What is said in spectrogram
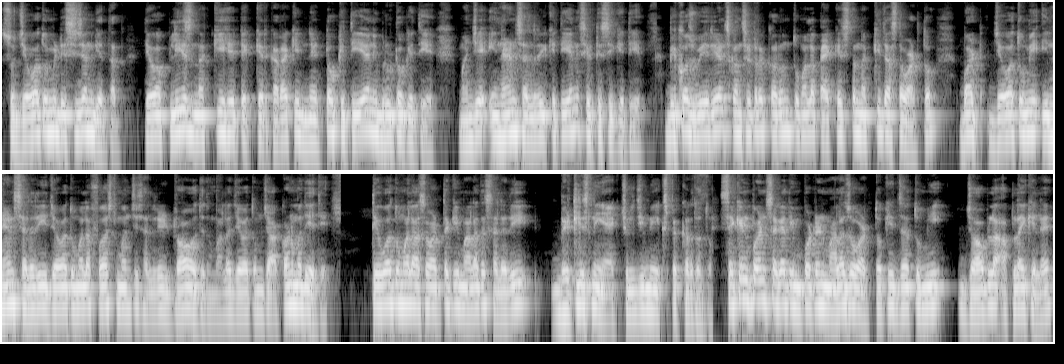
सो जेव्हा तुम्ही डिसिजन घेतात तेव्हा प्लीज नक्की हे टेक केअर करा की नेटो किती आहे आणि ब्रुटो किती आहे. म्हणजे इन हँड सॅलरी किती आहे आणि सीटीसी किती आहे. बिकॉज वेरियन्स कन्सिडर करून तुम्हाला पॅकेज तर नक्की जास्त वाटतो बट जेव्हा तुम्ही इन हँड सॅलरी जेव्हा तुम्हाला फर्स्ट मंथची सॅलरी ड्रॉ होते तुम्हाला जेव्हा तुमच्या अकाउंटमध्ये येते तेव्हा तुम्हाला असं वाटतं की मला तर सॅलरी भेटलीच नाही आहे ॲक्च्युली जी मी एक्सपेक्ट करत होतो. सेकंड पॉईंट सगळ्यात इम्पॉर्टंट मला जो वाटतो की जर तुम्ही जॉबला अप्लाय केलं आहे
